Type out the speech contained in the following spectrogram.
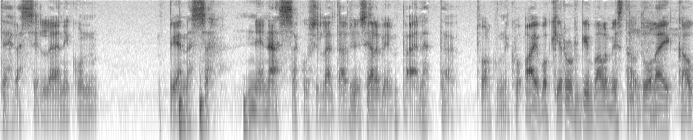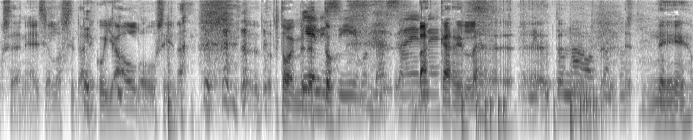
tehdä silleen niin kuin pienessä nenässä kuin silleen täysin selvinpäin, että tuolla kun niin aivokirurgi valmistautuu leikkaukseen, niin ei siellä ole sitä niin kuin jallua siinä toimitettu bäkkärille. Niin.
